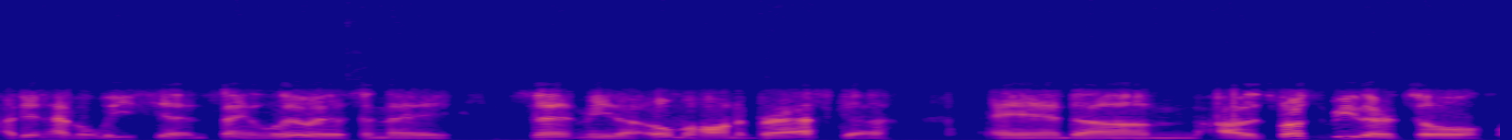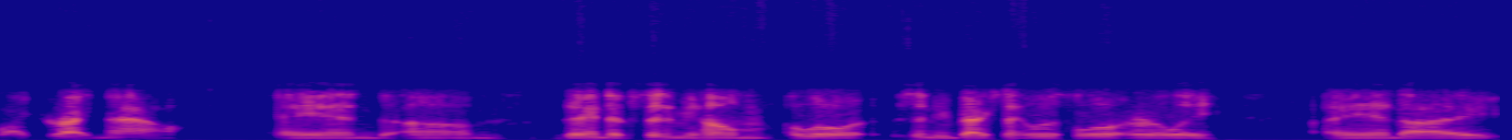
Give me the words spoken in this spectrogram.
I didn't have a lease yet in St. Louis, and they sent me to Omaha, Nebraska, and um, I was supposed to be there till like right now, and um, they ended up sending me home a little, sending me back to St. Louis a little early, and I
